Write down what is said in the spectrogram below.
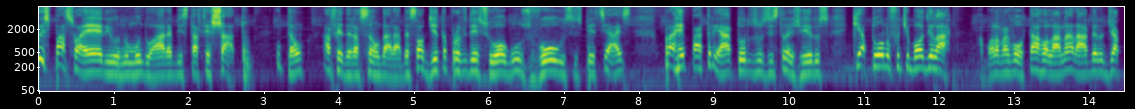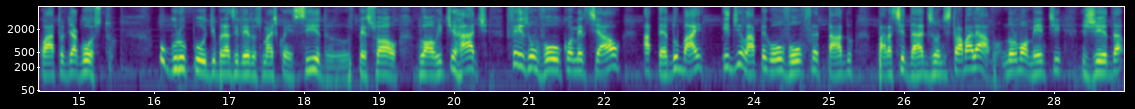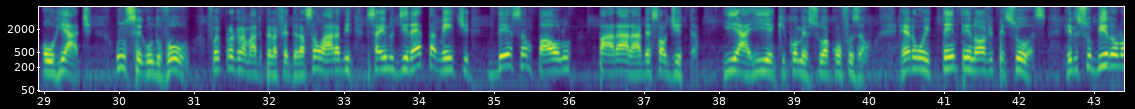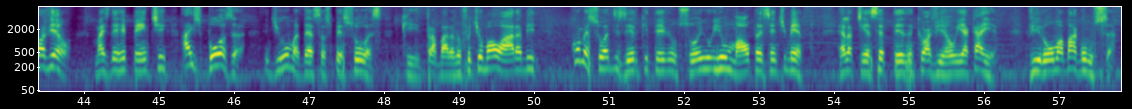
O espaço aéreo no mundo árabe está fechado. Então, a Federação da Arábia Saudita providenciou alguns voos especiais para repatriar todos os estrangeiros que atuam no futebol de lá. A bola vai voltar a rolar na Arábia no dia 4 de agosto. O grupo de brasileiros mais conhecido, o pessoal do Al Ittihad, fez um voo comercial até Dubai e de lá pegou o voo fretado para cidades onde trabalhavam, normalmente Jeddah ou Riad. Um segundo voo foi programado pela Federação Árabe, saindo diretamente de São Paulo para a Arábia Saudita. E aí é que começou a confusão. Eram 89 pessoas. Eles subiram no avião mas de repente a esposa de uma dessas pessoas que trabalha no futebol árabe começou a dizer que teve um sonho e um mau pressentimento. Ela tinha certeza que o avião ia cair. Virou uma bagunça.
